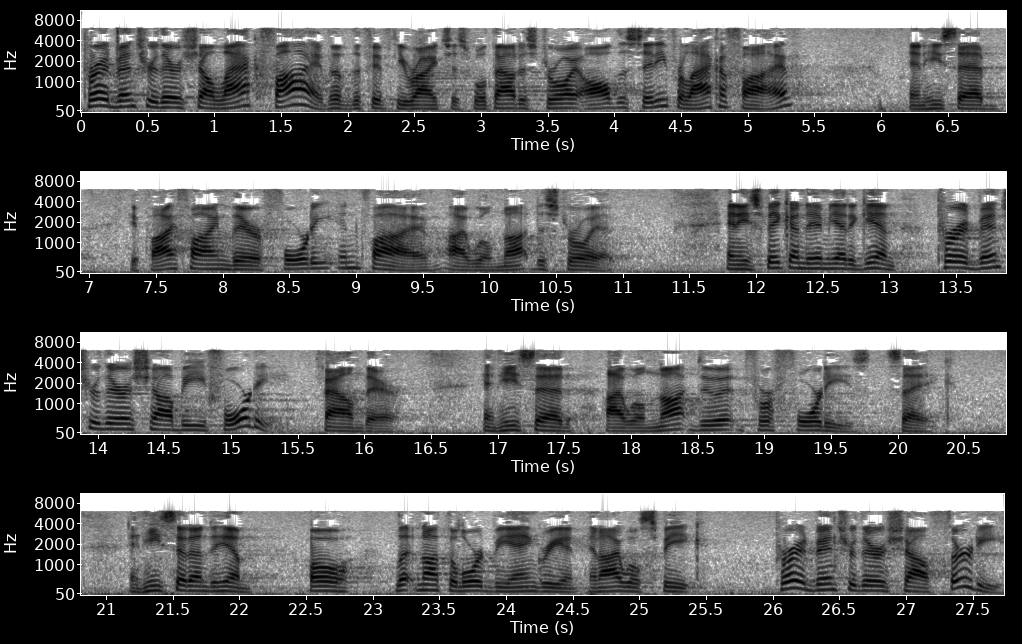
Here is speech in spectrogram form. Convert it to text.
Peradventure there shall lack five of the fifty righteous. Wilt thou destroy all the city for lack of five? And he said, If I find there forty and five, I will not destroy it. And he spake unto him yet again, Peradventure there shall be forty found there. And he said, I will not do it for forty's sake. And he said unto him, Oh, let not the Lord be angry, and, and I will speak. Peradventure there shall thirty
